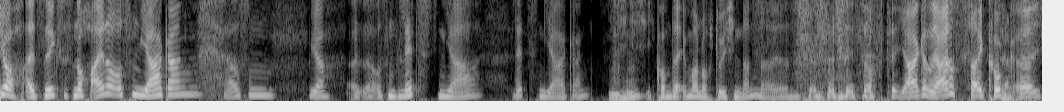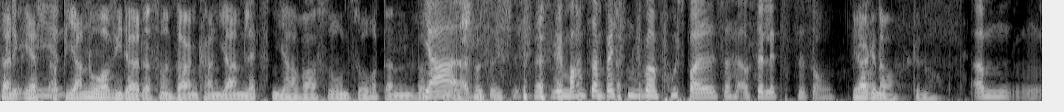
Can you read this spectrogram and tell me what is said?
Ja, als nächstes noch einer aus dem Jahrgang, aus dem, ja, aus dem letzten Jahr, letzten Jahrgang. Mhm. Ich, ich, komme da immer noch durcheinander. ich auf die Jahres Jahreszeit guck. Das ist äh, dann erst ab Januar wieder, dass man sagen kann, ja, im letzten Jahr war es so und so, dann wird ja, wieder also schlüssig. Es ist, wir machen es am besten wie beim Fußball aus der letzten Saison. So. Ja, genau, genau. Ähm,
